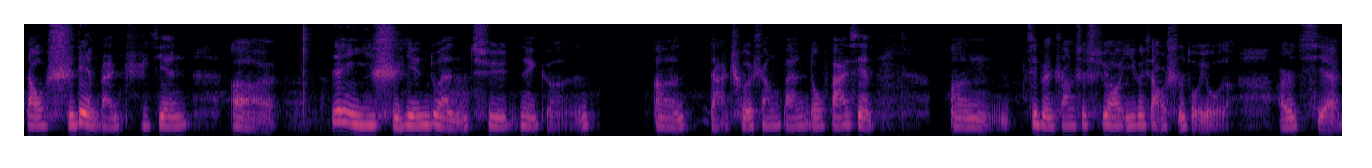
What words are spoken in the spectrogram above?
到十点半之间，呃，任意时间段去那个，嗯，打车上班，都发现。嗯，基本上是需要一个小时左右的，而且，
